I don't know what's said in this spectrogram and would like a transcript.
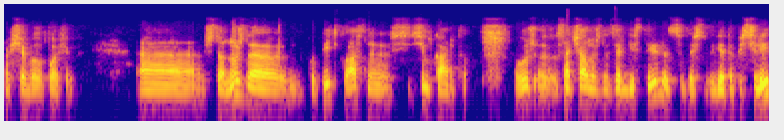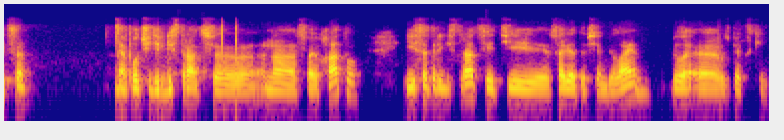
Вообще было пофиг. А, что нужно купить классную сим-карту. Сначала нужно зарегистрироваться, то есть где-то поселиться, а, получить регистрацию на свою хату, и с этой регистрации идти, советую всем Билайн, э, узбекский,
